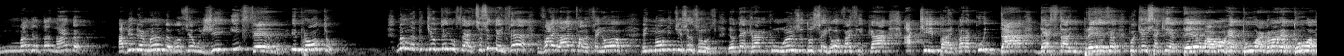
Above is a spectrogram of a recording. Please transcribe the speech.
não vai adiantar nada. A Bíblia manda você ungir enfermo e pronto. Não, é porque eu tenho fé. Se você tem fé, vai lá e fala: Senhor, em nome de Jesus, eu declaro que um anjo do Senhor vai ficar aqui, Pai, para cuidar desta empresa, porque isso aqui é teu, a honra é tua, a glória é tua.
